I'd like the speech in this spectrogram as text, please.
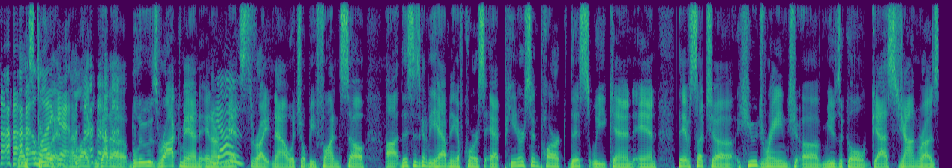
Let's I do like it. it. I like. We got a blues rock man in our Yes. midst right now, which will be fun. So uh, this is going to be happening, of course, at Peterson Park this weekend, and they have such a huge range of musical guest genres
